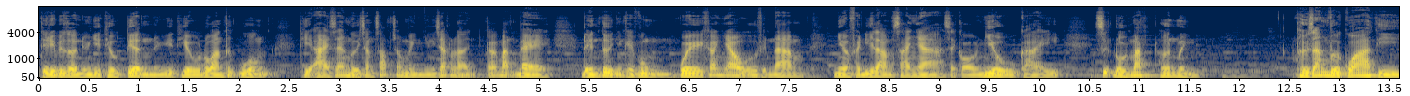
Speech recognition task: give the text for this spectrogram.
thế thì bây giờ nếu như thiếu tiền nếu như thiếu đồ ăn thức uống thì ai sẽ là người chăm sóc cho mình? Nhưng chắc là các bạn bè đến từ những cái vùng quê khác nhau ở việt nam nhưng mà phải đi làm xa nhà sẽ có nhiều cái sự đối mặt hơn mình thời gian vừa qua thì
